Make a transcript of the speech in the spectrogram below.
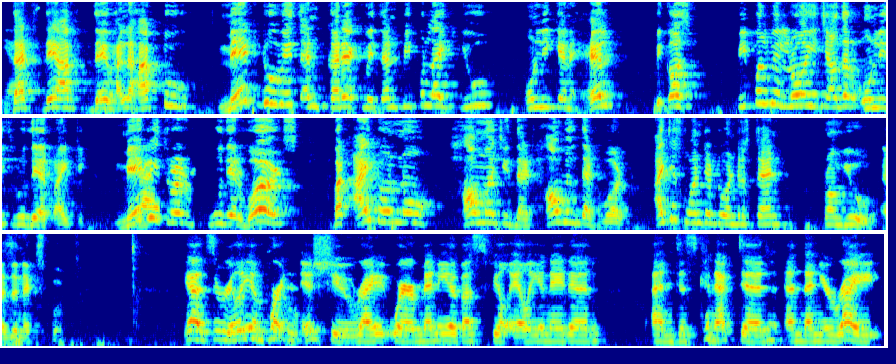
yes. that they are they will have to make do with and correct with? And people like you only can help because people will know each other only through their writing, maybe right. through, through their words, but I don't know how much is that, how will that work? I just wanted to understand from you as an expert. Yeah, it's a really important issue, right? Where many of us feel alienated and disconnected. And then you're right,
